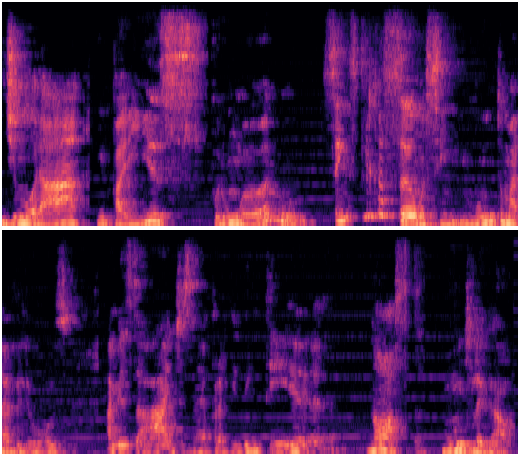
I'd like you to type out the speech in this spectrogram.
de morar em Paris por um ano, sem explicação, assim, muito maravilhoso amizades, né, para a vida inteira. Nossa, muito legal.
